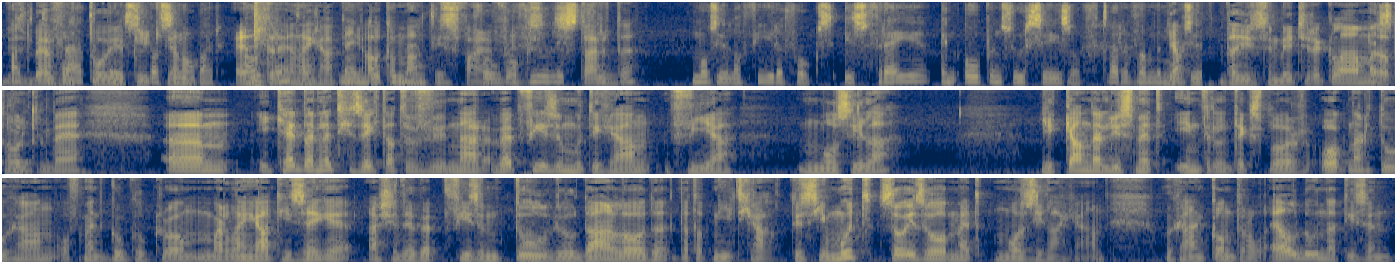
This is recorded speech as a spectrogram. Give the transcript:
Dus bij voltooien klik je dan op enter en dan gaat hij Mijn automatisch Firefox starten. Mozilla Firefox is vrije en open source software van de Ja, Mozilla. dat is een beetje reclame, dat hoort erbij. Ehm, ik heb daarnet gezegd dat we naar WebVisum moeten gaan via Mozilla. Je kan daar dus met Internet Explorer ook naartoe gaan, of met Google Chrome, maar dan gaat hij zeggen, als je de WebVisum tool wil downloaden, dat dat niet gaat. Dus je moet sowieso met Mozilla gaan. We gaan Ctrl-L doen, dat is een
